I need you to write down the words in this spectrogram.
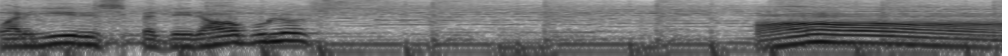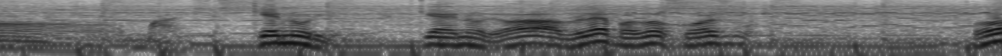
Ο Αργύρης Πετυρόπουλος. Ω, καινούριο καινούριο. Α, βλέπω εδώ κόσμο. Ω,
